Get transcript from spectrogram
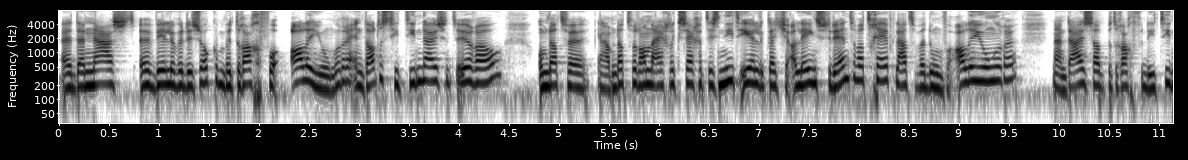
Eh, daarnaast eh, willen we dus ook een bedrag voor alle jongeren. En dat is die 10.000 euro. Omdat we, ja, omdat we dan eigenlijk zeggen... het is niet eerlijk dat je alleen studenten wat geeft. Laten we het doen voor alle jongeren. Nou, daar is dat bedrag van die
